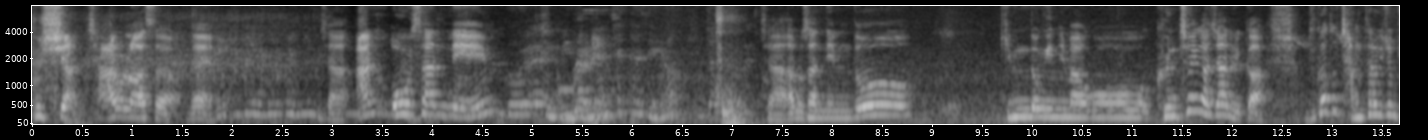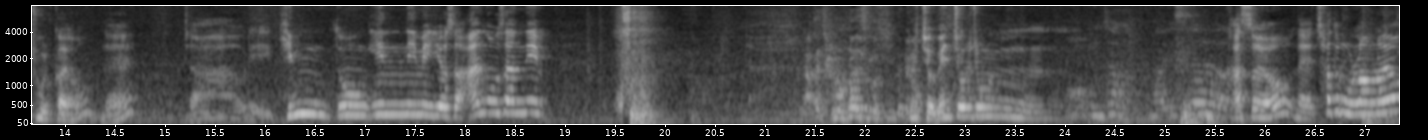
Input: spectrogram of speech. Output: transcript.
굿샷 잘 올라왔어요. 네. 자, 안오사님. 준비되면 차 타세요. 자, 안호사님도 김동희 님하고 근처에 가지 않을까? 누가 더 장타력이 좀 좋을까요? 네. 자, 우리 김동인 님에 이어서 안호사님. 약간 잘못 맞은 것 같은데요? 그렇죠. 왼쪽으로 좀괜 nice. 갔어요. 네. 차도로 올라오나요?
